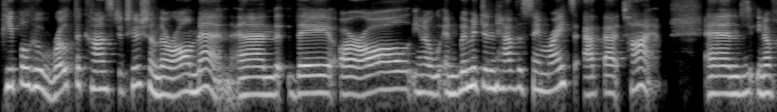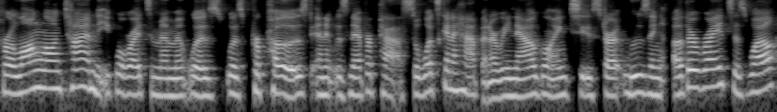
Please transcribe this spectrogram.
people who wrote the constitution they're all men. And they are all you know and women didn't have the same rights at that time. And you know for a long long time the equal rights amendment was was proposed and it was never passed. So what's going to happen? Are we now going to start losing other rights as well?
